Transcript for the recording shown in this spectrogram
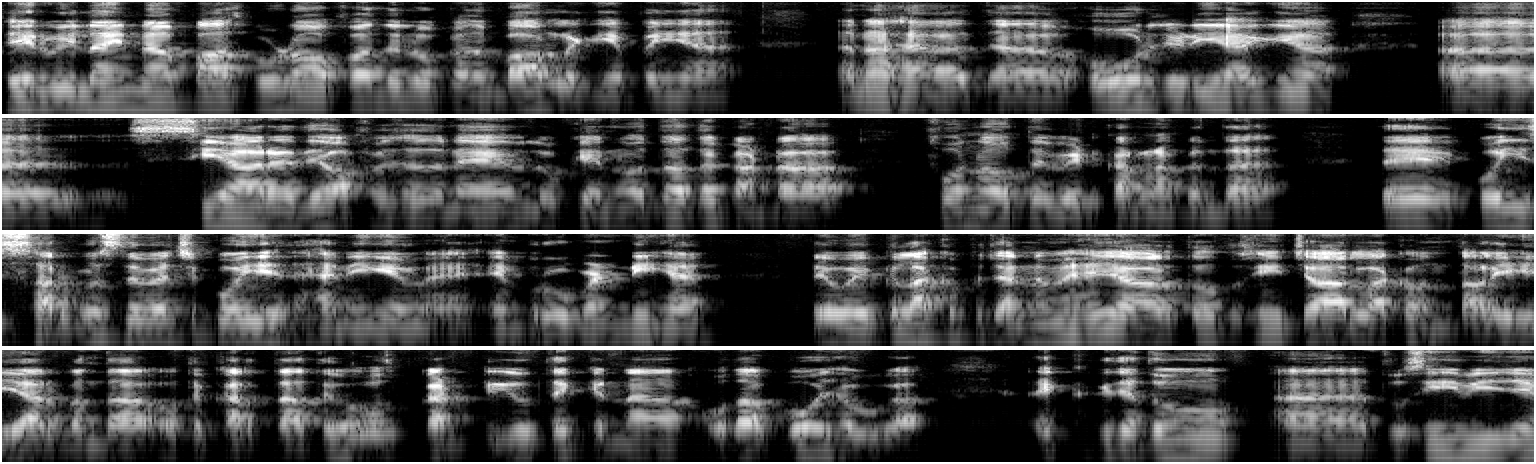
ਫਿਰ ਵੀ ਲਾਈਨਾਂ ਪਾਸਪੋਰਟ ਆਫਰ ਦੇ ਲੋਕਾਂ ਦੇ ਬਾਹਰ ਲੱਗੀਆਂ ਪਈਆਂ, ਹਨਾ, ਹੈ ਹੋਰ ਜਿਹੜੀਆਂ ਹੈਗੀਆਂ ਸੀਆਰਏ ਦੇ ਆਫਿਸਰਸ ਨੇ, ਲੋਕਾਂ ਨੂੰ ਅੱਧਾ ਅੱਧਾ ਘੰਟਾ ਫੋਨਾਂ ਉੱਤੇ ਵੇਟ ਕਰਨਾ ਪੈਂਦਾ ਹੈ ਤੇ ਕੋਈ ਸਰਵਿਸ ਦੇ ਵਿੱਚ ਕੋਈ ਹੈ ਨਹੀਂ ਇੰਪਰੂਵਮੈਂਟ ਨਹੀਂ ਹੈ ਤੇ ਉਹ 195000 ਤੋਂ ਤੁਸੀਂ 439000 ਬੰਦਾ ਉਹ ਉੱਤੇ ਕਰਤਾ ਤੇ ਉਸ ਕੰਟਰੀ ਉੱਤੇ ਕਿੰਨਾ ਉਹਦਾ ਬੋਝ ਹੋਊਗਾ। ਇੱਕ ਜਦੋਂ ਤੁਸੀਂ ਵੀ ਜੇ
